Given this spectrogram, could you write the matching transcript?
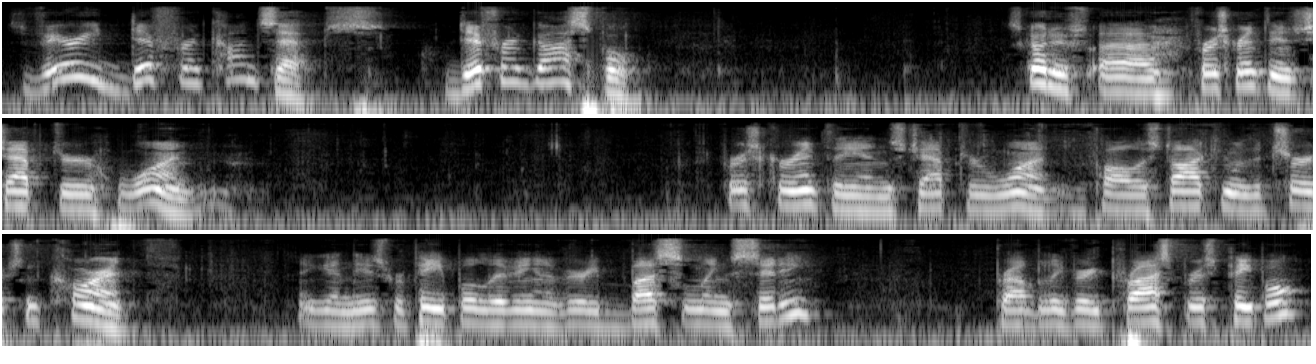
It's very different concepts, different gospel. Let's go to uh, 1 Corinthians chapter 1. 1 Corinthians chapter 1. Paul is talking with the church in Corinth. Again, these were people living in a very bustling city, probably very prosperous people.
